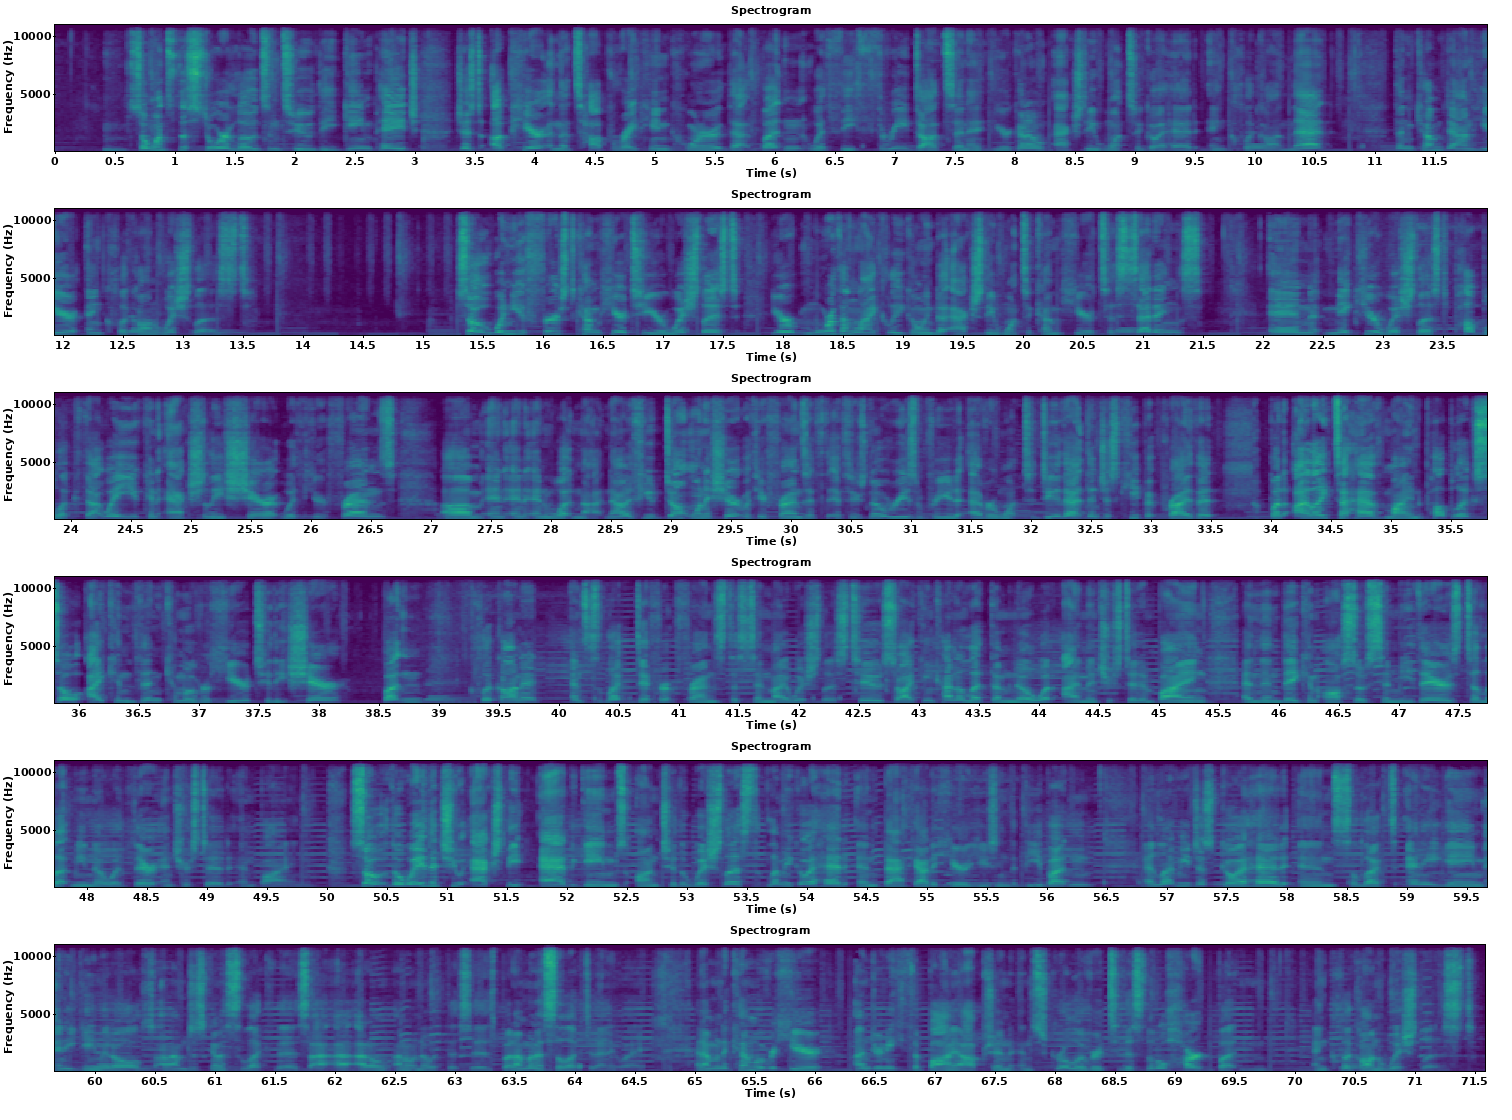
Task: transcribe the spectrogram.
so once the store loads into the game page, just up here in the top right hand corner, that button with the three dots in it, you're going to actually want to go ahead and click on that. Then come down here and click on wish list. So when you first come here to your wish list, you're more than likely going to actually want to come here to settings and make your wish list public. That way you can actually share it with your friends um, and, and, and whatnot. Now, if you don't want to share it with your friends, if, if there's no reason for you to ever want to do that, then just keep it private. But I like to have mine public so I can then come over here to the share button, click on it, and select different friends to send my wish list to so I can kind of let them know what I'm interested in buying and then they can also send me theirs to let me know what they're interested in buying. So the way that you actually add games onto the wish list, let me go ahead and back out of here using the B button and let me just go ahead and select any game, any game at all. So I'm just to select this. I, I, I, don't I don't know what this is, but I'm to select it anyway. And I'm to come over here underneath the buy option and scroll over to this little heart button and click on wish list.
